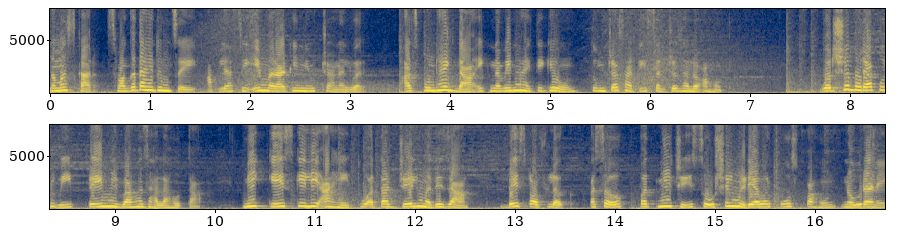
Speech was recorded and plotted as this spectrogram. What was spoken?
नमस्कार स्वागत आहे तुमचे आपल्या सी ए मराठी न्यूज चॅनलवर. आज पुन्हा एकदा एक नवीन माहिती घेऊन तुमच्यासाठी सज्ज झालो आहोत. वर्षभरापूर्वी प्रेम विवाह झाला होता. मी केस केली आहे तू आता जेलमध्ये जा बेस्ट ऑफ लक असं पत्नीची सोशल मीडियावर पोस्ट पाहून नवऱ्याने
